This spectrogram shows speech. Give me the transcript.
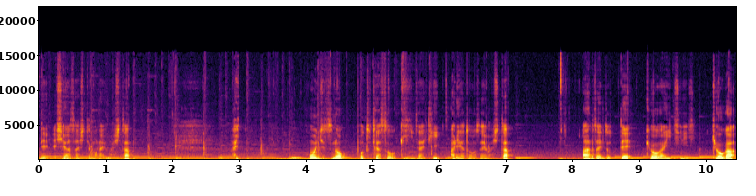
でシェアさせてもらいました。はい。本日のポッドキャストをお聴きいただきありがとうございました。あなたにとって今日が一日今日が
